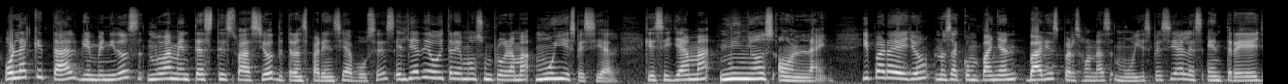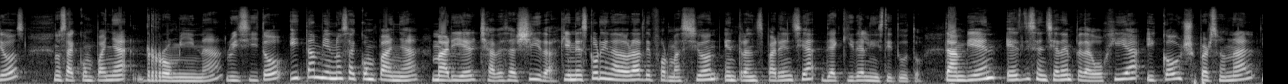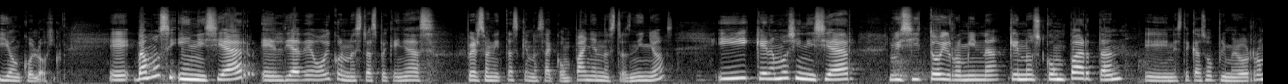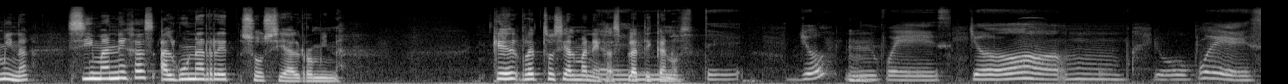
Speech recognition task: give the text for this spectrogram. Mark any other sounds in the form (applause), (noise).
Hola, ¿qué tal? Bienvenidos nuevamente a este espacio de Transparencia Voces. El día de hoy traemos un programa muy especial que se llama Niños Online. Y para ello nos acompañan varias personas muy especiales. Entre ellos nos acompaña Romina, Luisito y también nos acompaña Mariel Chávez Ashida, quien es coordinadora de formación en transparencia de aquí del instituto. También es licenciada en pedagogía y coach personal y oncológico. Eh, vamos a iniciar el día de hoy con nuestras pequeñas personitas que nos acompañan, nuestros niños. Y queremos iniciar, Luisito y Romina, que nos compartan, eh, en este caso primero Romina, si manejas alguna red social, Romina. ¿Qué red social manejas? Platícanos. Este, yo, mm. pues yo, mm, yo pues,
